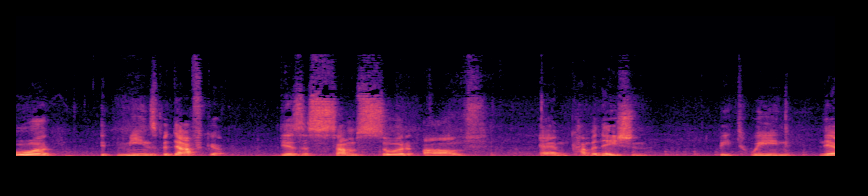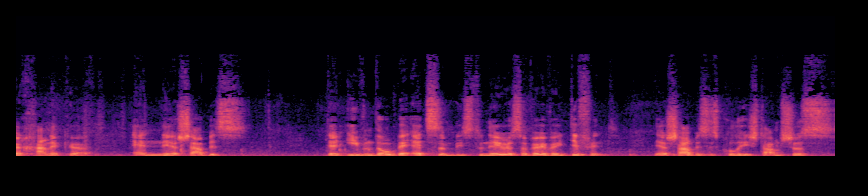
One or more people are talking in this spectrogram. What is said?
or it means bedafka. There's a, some sort of um, combination between Ner Hanukkah and Ner Shabbos, that even though Be'etzim, these two Neras are very, very different. Ner Shabbos is Kuli Ishtamshus,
